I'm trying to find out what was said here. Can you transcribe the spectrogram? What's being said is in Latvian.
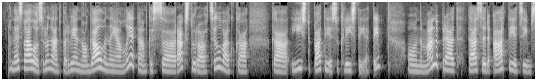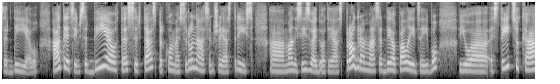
Un es vēlos runāt par vienu no galvenajām lietām, kas raksturo cilvēku kā, kā īstu patiesu kristieti. Un, manuprāt, tās ir attiecības ar Dievu. Attiecības ar Dievu, tas ir tas, par ko mēs runāsim šajās trīs uh, manis izveidotajās programmās ar Dievu palīdzību, jo es ticu, ka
